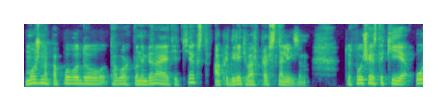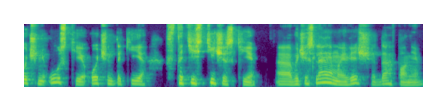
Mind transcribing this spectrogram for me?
Можно по поводу того, как вы набираете текст, определить ваш профессионализм. То есть получаются такие очень узкие, очень такие статистические э, вычисляемые вещи, да, вполне.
